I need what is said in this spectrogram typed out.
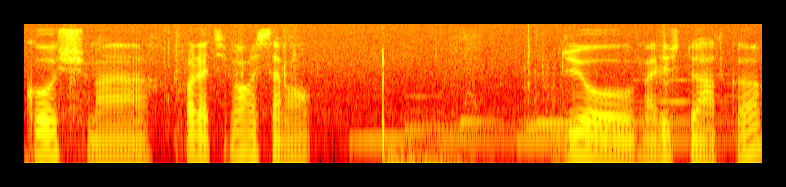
cauchemar relativement récemment dû au malus de hardcore.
